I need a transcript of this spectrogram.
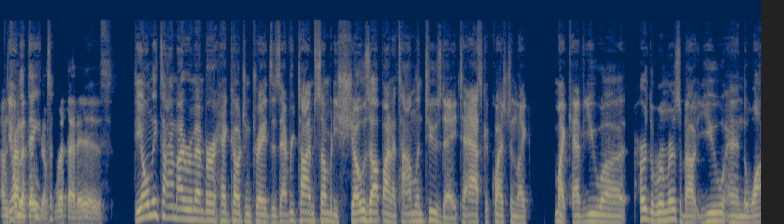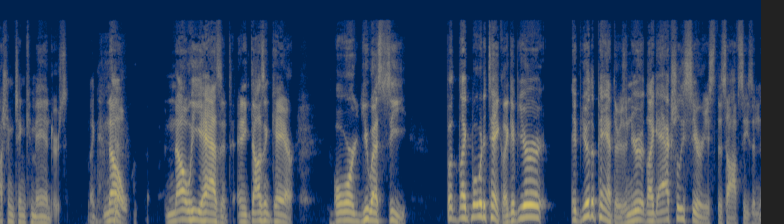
I'm trying to think of to, what that is. The only time I remember head coaching trades is every time somebody shows up on a Tomlin Tuesday to ask a question like, Mike, have you uh, heard the rumors about you and the Washington Commanders? Like, no, no, he hasn't, and he doesn't care. Or USC. But like, what would it take? Like, if you're if you're the Panthers and you're like actually serious this offseason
